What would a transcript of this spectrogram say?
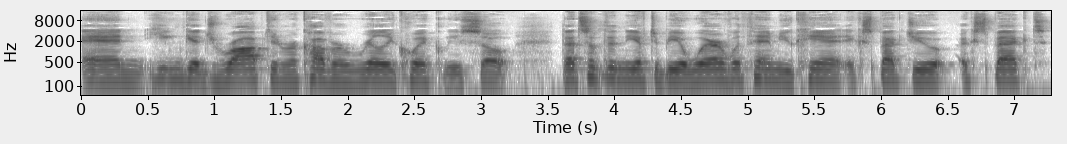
and he can get dropped and recover really quickly. So that's something you have to be aware of with him. You can't expect you expect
